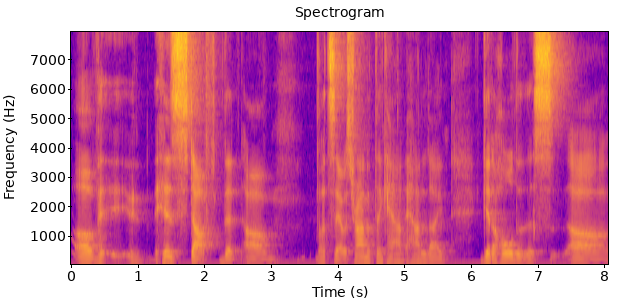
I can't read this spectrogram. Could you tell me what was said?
of his stuff that um, let's say I was trying to think how how did I get a hold of this. Uh,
